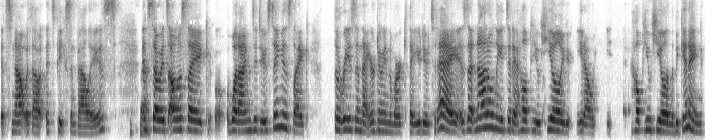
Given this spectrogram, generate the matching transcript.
it's not without its peaks and valleys. Exactly. And so it's almost like what I'm deducing is like the reason that you're doing the work that you do today is that not only did it help you heal, you know, help you heal in the beginning,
